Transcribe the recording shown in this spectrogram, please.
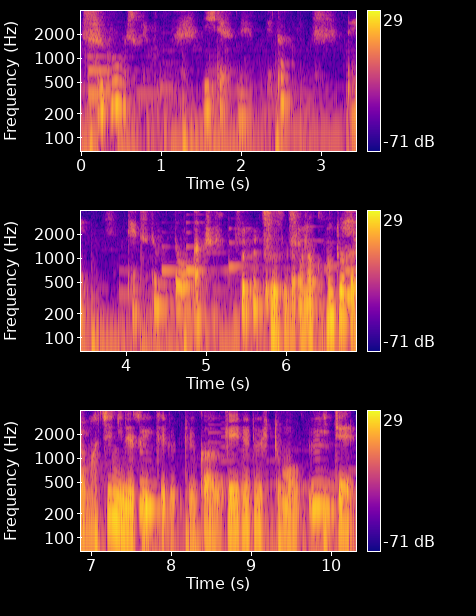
すごいそれも。いいですね。メトロ。で鉄道と音楽が。そうそう。だからなんか本当だから街に根付いてるっていうか、受け入れる人もいて、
